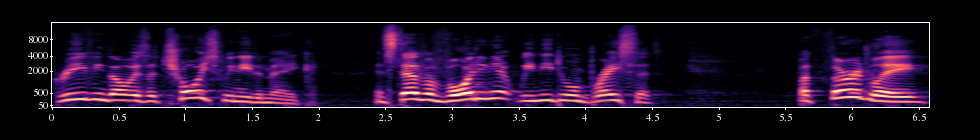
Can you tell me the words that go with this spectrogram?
Grieving, though, is a choice we need to make. Instead of avoiding it, we need to embrace it. But thirdly,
